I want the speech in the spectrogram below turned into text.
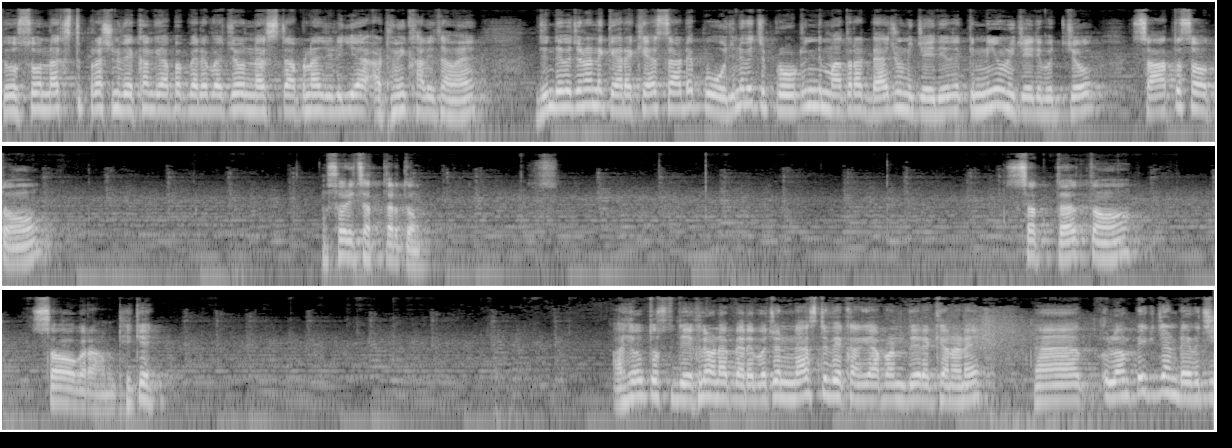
ਤੋ ਸੋ ਨੈਕਸਟ ਪ੍ਰਸ਼ਨ ਵੇਖਾਂਗੇ ਆਪਾਂ ਪਿਆਰੇ ਬੱਚੋ ਨੈਕਸਟ ਆਪਣਾ ਜਿਹੜੀ ਹੈ 8ਵੀਂ ਖਾਲੀ ਥਾਂ ਹੈ, ਜਿੰਦੇ ਵਿੱਚ ਉਹਨਾਂ ਨੇ ਕਹਿ ਰੱਖਿਆ, ਸਾਡੇ ਭੋਜਨ ਵਿੱਚ ਪ੍ਰੋਟੀਨ ਦੀ ਮਾਤਰਾ ਡੈਸ਼ ਹੋਣੀ ਚਾਹੀਦੀ ਹੈ ਤੇ ਕਿੰਨੀ ਹੋਣੀ ਚਾਹੀਦੀ ਬੱਚੋ 700 ਤੋਂ ਸੌਰੀ 70 ਤੋਂ। 70 ਤੋਂ 100 ਗ੍ਰਾਮ, ਠੀਕ ਹੈ? ਆਈ ਹੋਪ ਤੁਸੀਂ ਦੇਖ ਲਿਆ ਹੋਣਾ ਪਿਆਰੇ ਬੱਚੋ ਨੈਕਸਟ ਵੇਖਾਂਗੇ ਆਪਾਂ ਨੂੰ ਦੇ ਰੱਖਿਆ ਉਹਨਾਂ ਨੇ ਅਹ 올림픽 ਝੰਡੇ ਵਿੱਚ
